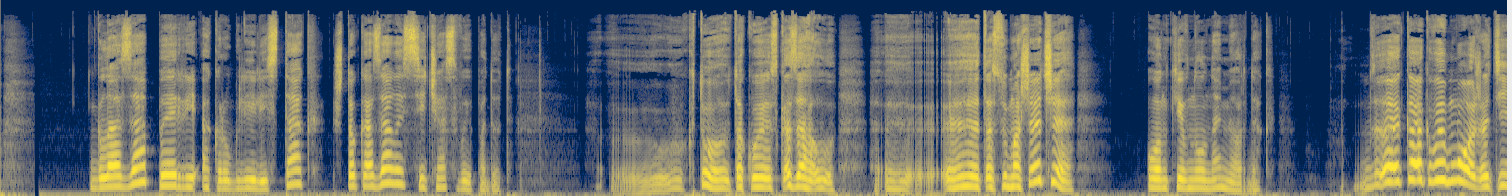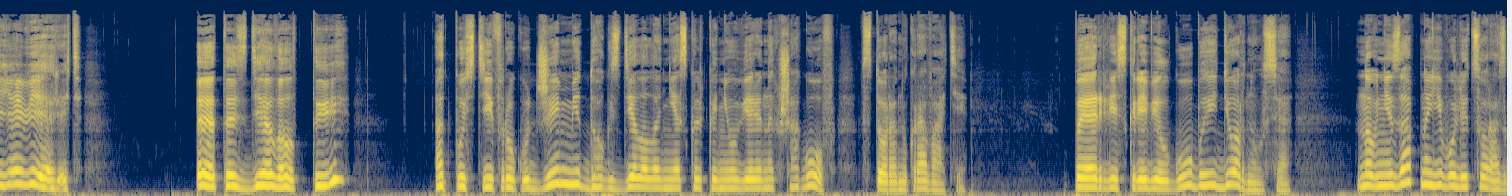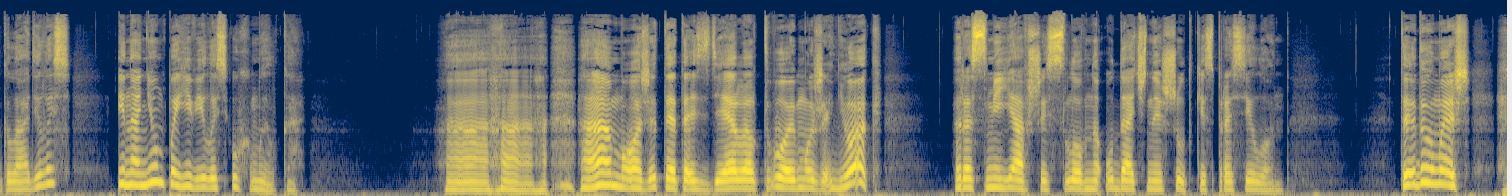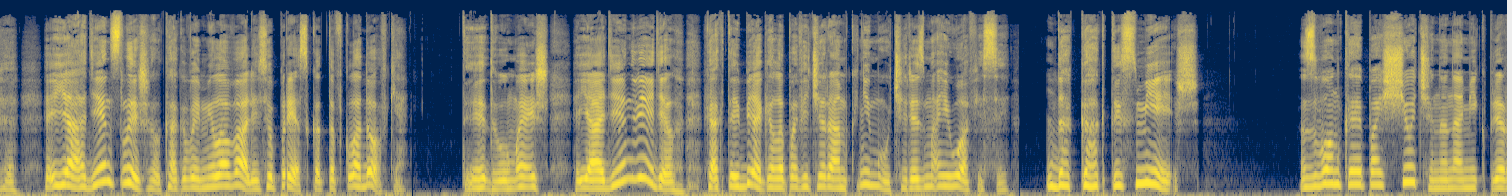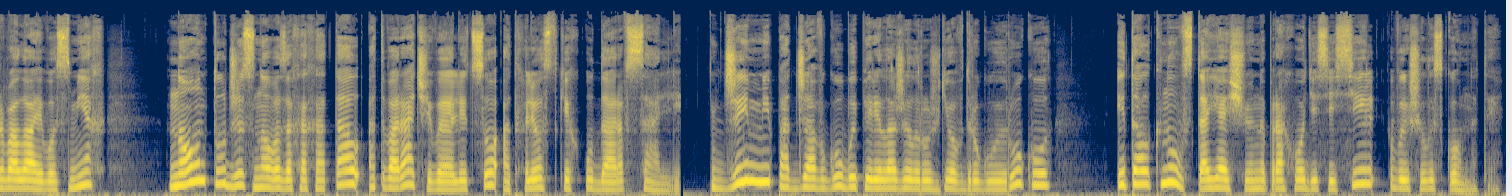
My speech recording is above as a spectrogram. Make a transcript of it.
Глаза Перри округлились так, что казалось, сейчас выпадут. «Кто такое сказал? Э, это сумасшедшая?» Он кивнул на Мёрдок. «Да как вы можете ей верить?» «Это сделал ты?» Отпустив руку Джимми, док сделала несколько неуверенных шагов в сторону кровати. Перри скривил губы и дернулся, но внезапно его лицо разгладилось, и на нем появилась ухмылка. «Ага, а может, это сделал твой муженек?» Рассмеявшись, словно удачной шутки, спросил он. «Ты думаешь, я один слышал, как вы миловались у Прескотта в кладовке? Ты думаешь, я один видел, как ты бегала по вечерам к нему через мои офисы? Да как ты смеешь?» Звонкая пощечина на миг прервала его смех — но он тут же снова захохотал, отворачивая лицо от хлестких ударов Салли. Джимми, поджав губы, переложил ружье в другую руку и, толкнув стоящую на проходе Сесиль, вышел из комнаты.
